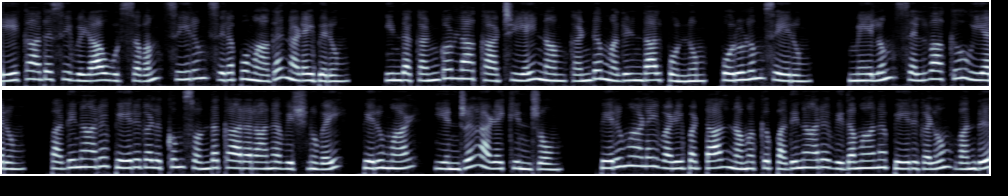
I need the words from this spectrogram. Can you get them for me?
ஏகாதசி விழா உற்சவம் சீரும் சிறப்புமாக நடைபெறும். இந்த கண்கொள்ளா காட்சியை நாம் கண்டு மகிழ்ந்தால் பொன்னும் பொருளும் சேரும். மேலும் செல்வாக்கு உயரும். பதினாறு பேறுகளுக்கும் சொந்தக்காரரான விஷ்ணுவை பெருமாள் என்று அழைக்கின்றோம். பெருமாளை வழிபட்டால் நமக்கு பதினாறு விதமான பேறுகளும் வந்து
